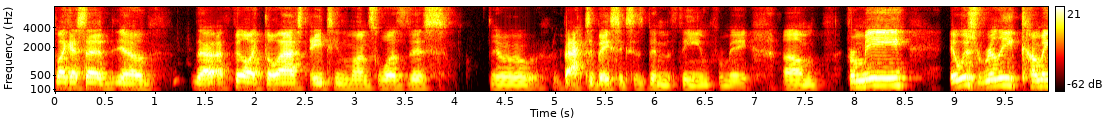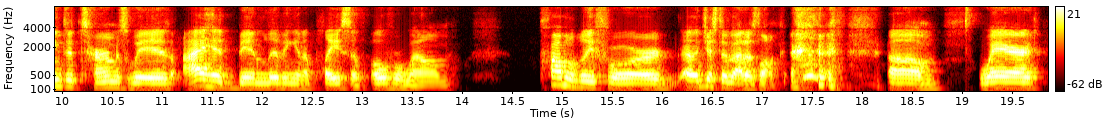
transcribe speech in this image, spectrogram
Like I said, you know, I feel like the last 18 months was this, you know, back to basics has been the theme for me. Um, for me, it was really coming to terms with I had been living in a place of overwhelm probably for uh, just about as long. um, where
